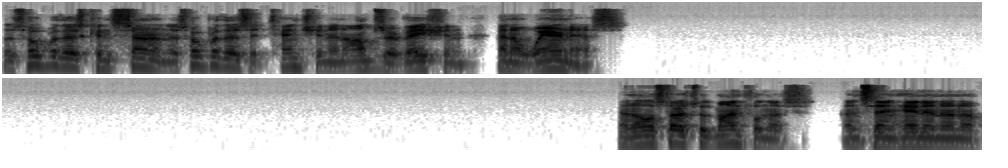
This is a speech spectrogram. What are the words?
There's hope where there's concern. There's hope where there's attention and observation and awareness. And all starts with mindfulness and saying, hey, no, no, no,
